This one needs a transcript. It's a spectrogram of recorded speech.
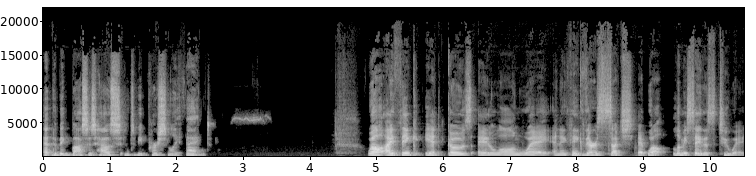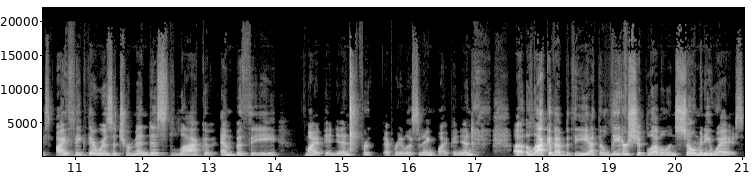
at the big boss's house and to be personally thanked? Well, I think it goes a long way. And I think there's such, eh, well, let me say this two ways. I think there was a tremendous lack of empathy, my opinion, for everybody listening, my opinion, a lack of empathy at the leadership level in so many ways.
